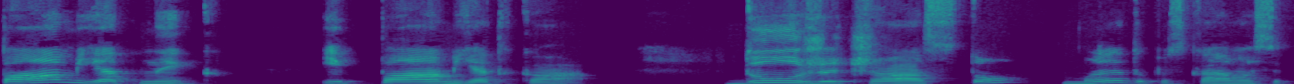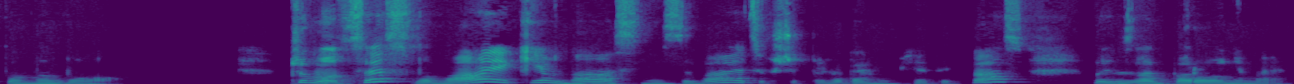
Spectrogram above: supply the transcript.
пам'ятник і пам'ятка. Дуже часто ми допускаємося помилок. Чому? Це слова, які в нас називаються, якщо пригадаємо п'ятий клас, ми називаємо пароніми.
